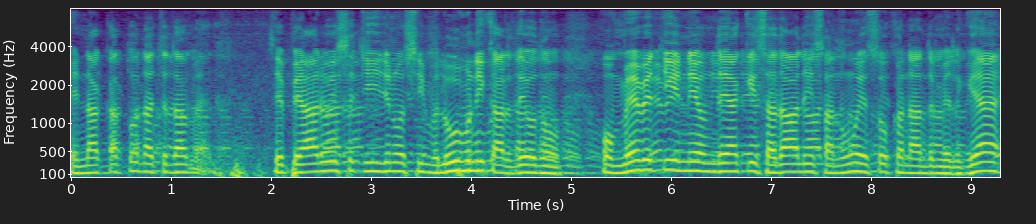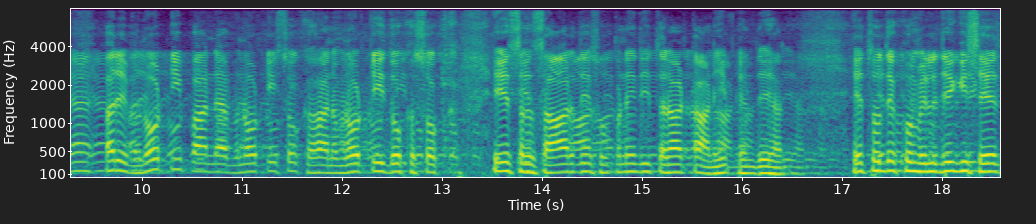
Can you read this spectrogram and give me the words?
ਇੰਨਾ ਕਾਤੋਂ ਨੱਚਦਾ ਮੈਂ। ਤੇ ਪਿਆਰੋ, ਇਸ ਚੀਜ਼ ਨੂੰ ਅਸੀਂ ਮਲੂਮ ਨਹੀਂ ਕਰਦੇ ਉਦੋਂ। ਹਉਮੈ ਵਿੱਚ ਹੀ ਇੰਨੇ ਹੁੰਦੇ ਆ ਕਿ ਸਦਾ ਲਈ ਸਾਨੂੰ ਇਹ ਸੁੱਖ ਆਨੰਦ ਮਿਲ ਗਿਆ ਅਰੇ ਬਨੋਟੀ ਪਾਣਾ ਬਨੋਟੀ ਸੁੱਖ ਹਨ ਬਨੋਟੀ ਦੁੱਖ ਸੁੱਖ। ਇਹ ਸੰਸਾਰ ਦੇ ਸੁਪਨੇ ਦੀ ਤਰ੍ਹਾਂ ਢਾਣੀ ਪੈਂਦੇ ਹਨ। ਇਥੋਂ ਦੇਖੋ ਮਿਲ ਜੇਗੀ ਸੇਧ।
